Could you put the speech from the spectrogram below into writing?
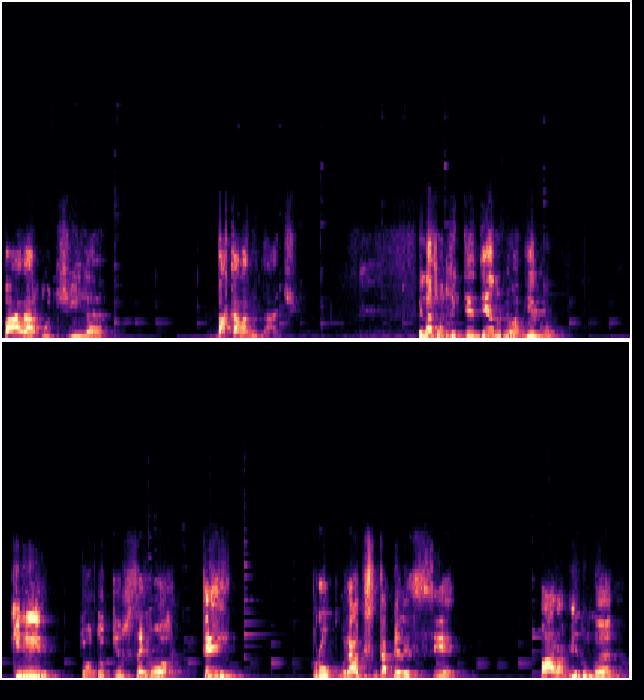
para o dia da calamidade. E nós vamos entendendo, meu amigo, que tudo que o Senhor tem procurado estabelecer para a vida humana,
